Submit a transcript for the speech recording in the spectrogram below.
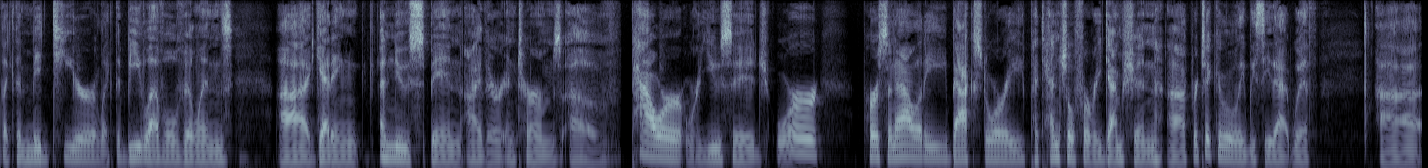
like the mid tier, like the B level villains uh, getting a new spin, either in terms of power or usage or personality, backstory, potential for redemption. Uh, particularly, we see that with uh,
